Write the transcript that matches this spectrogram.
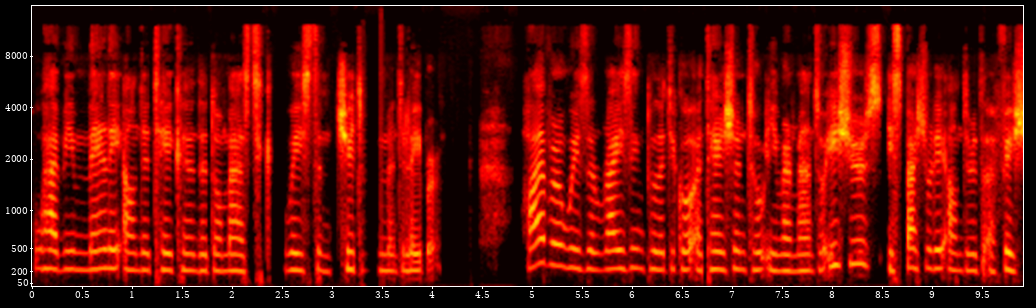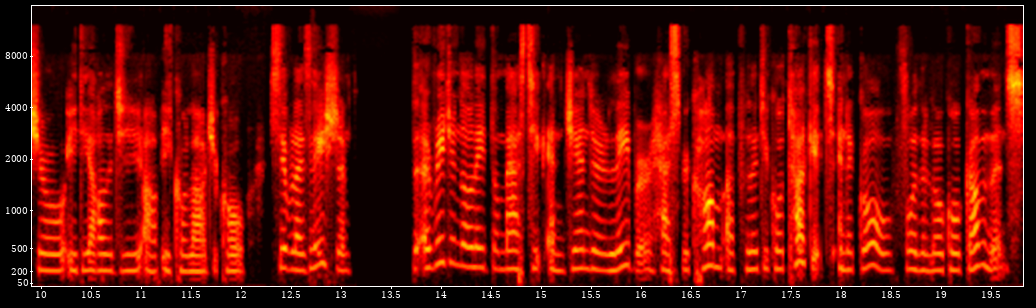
who have been mainly undertaken the domestic waste treatment labor. However, with the rising political attention to environmental issues, especially under the official ideology of ecological civilization, the originally domestic and gender labor has become a political target and a goal for the local governments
